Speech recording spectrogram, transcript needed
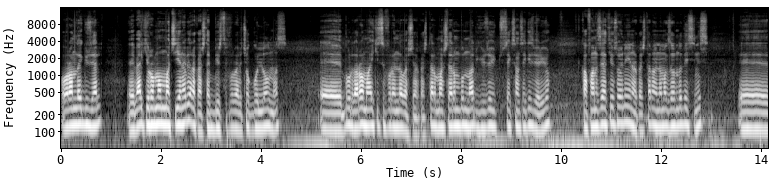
Oran da güzel. Ee, belki Roma maçı yenebilir arkadaşlar. 1-0 böyle çok gollü olmaz. Ee, burada Roma 2-0 önde başlıyor arkadaşlar. Maçların bunlar %388 veriyor. Kafanıza yatıyorsa oynayın arkadaşlar. Oynamak zorunda değilsiniz. Ee,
